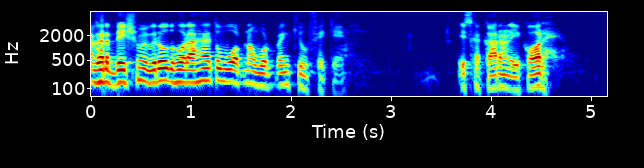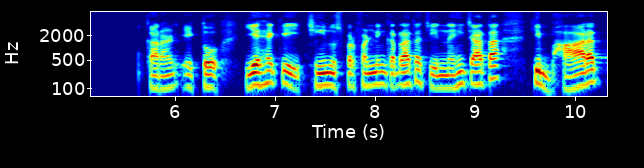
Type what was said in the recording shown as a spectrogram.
अगर देश में विरोध हो रहा है तो वो अपना वोट बैंक क्यों फेंकें? इसका कारण एक और है। कारण एक तो यह है कि चीन उस पर फंडिंग कर रहा था, चीन नहीं चाहता कि भारत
